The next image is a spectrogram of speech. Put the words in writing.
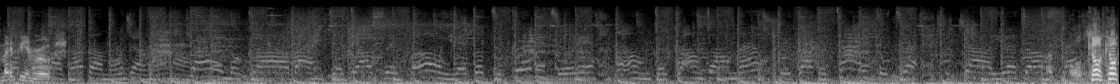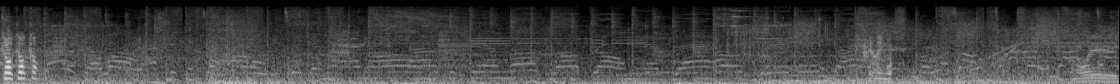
He might be in Rosh. Ult. Kill, kill, kill, kill, kill! Healing ward. Run away.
